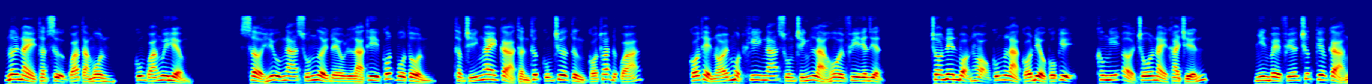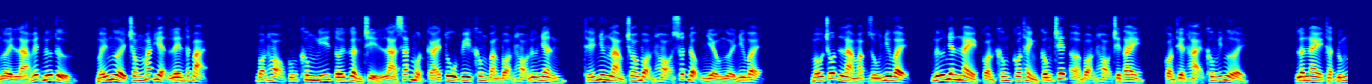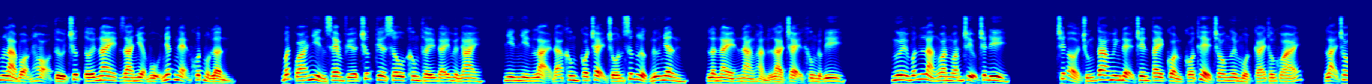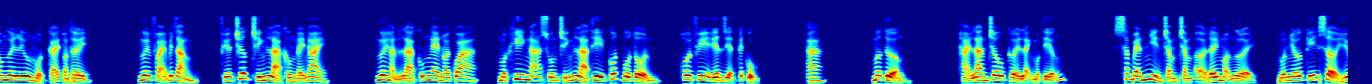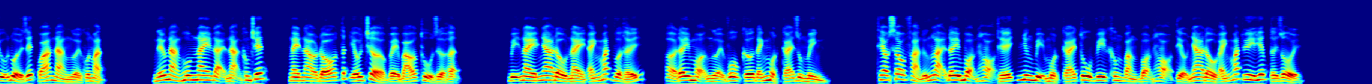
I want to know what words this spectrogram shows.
Nơi này thật sự quá tà môn, cũng quá nguy hiểm. Sở hữu ngã xuống người đều là thi cốt vô tồn, thậm chí ngay cả thần thức cũng chưa từng có thoát được quá. Có thể nói một khi ngã xuống chính là hôi phi yên diệt. Cho nên bọn họ cũng là có điều cố kỵ, không nghĩ ở chỗ này khai chiến. Nhìn về phía trước kia cả người là huyết nữ tử, mấy người trong mắt hiện lên thất bại. Bọn họ cũng không nghĩ tới gần chỉ là sát một cái tu vi không bằng bọn họ nữ nhân, thế nhưng làm cho bọn họ xuất động nhiều người như vậy. Mấu chốt là mặc dù như vậy, nữ nhân này còn không có thành công chết ở bọn họ trên tay, còn thiệt hại không ít người. Lần này thật đúng là bọn họ từ trước tới nay ra nhiệm vụ nhất nghẹn khuất một lần. Bất quá nhìn xem phía trước kia sâu không thấy đáy huyền ngai, nhìn nhìn lại đã không có chạy trốn sức lực nữ nhân, lần này nàng hẳn là chạy không được đi. Ngươi vẫn là ngoan ngoãn chịu chết đi. Chết ở chúng ta huynh đệ trên tay còn có thể cho ngươi một cái thông khoái, lại cho ngươi lưu một cái toàn thây. Ngươi phải biết rằng, phía trước chính là không đáy ngai. ngươi hẳn là cũng nghe nói qua, một khi ngã xuống chính là thi cốt vô tổn, hôi phi yên diệt kết cục. A, mơ tưởng. Hải Lan Châu cười lạnh một tiếng. Sắc bén nhìn chằm chằm ở đây mọi người, muốn nhớ kỹ sở hữu đuổi giết quá nàng người khuôn mặt. Nếu nàng hôm nay đại nạn không chết, ngày nào đó tất yếu trở về báo thủ rửa hận. Bị này nha đầu này ánh mắt vừa thấy, ở đây mọi người vô cớ đánh một cái dùng mình. Theo sau phản ứng lại đây bọn họ thế nhưng bị một cái tu vi không bằng bọn họ tiểu nha đầu ánh mắt uy hiếp tới rồi.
